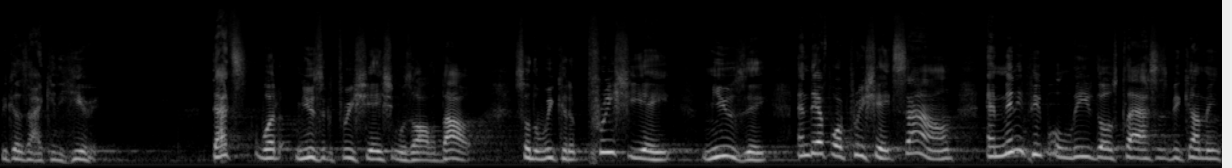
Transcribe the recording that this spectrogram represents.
because I can hear it. That's what music appreciation was all about so that we could appreciate music and therefore appreciate sound. And many people leave those classes becoming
